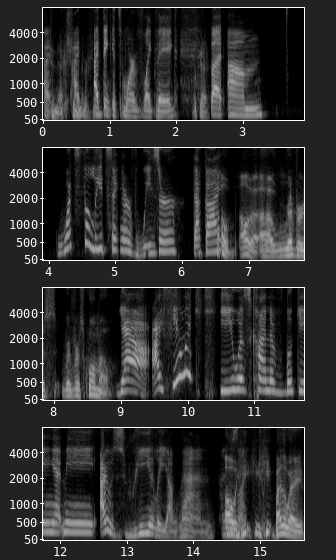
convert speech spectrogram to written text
I- Connection I, or I think it's more of like vague. Okay. but um what's the lead singer of weezer that guy Oh, oh, uh, Rivers, Rivers Cuomo. yeah, I feel like he was kind of looking at me. I was really young then. I Oh, like, he, he, by the way,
